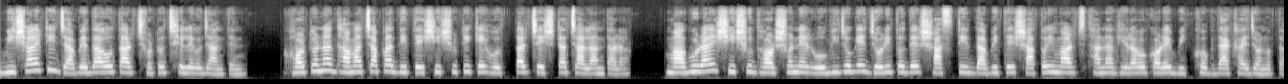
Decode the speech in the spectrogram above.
বিষয়টি জাবেদা ও তার ছোট ছেলেও জানতেন। ঘটনা ধামাচাপা দিতে শিশুটিকে হত্যার চেষ্টা চালান তারা। মাগুরায় শিশু ধর্ষণের অভিযোগে জড়িতদের শাস্তির দাবিতে সাতই মার্চ থানা ঘেরাও করে বিক্ষোভ দেখায় জনতা।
